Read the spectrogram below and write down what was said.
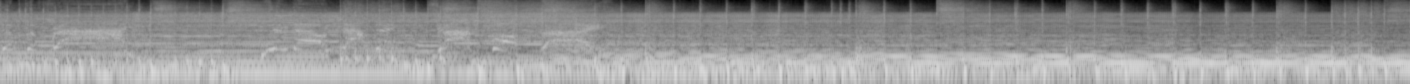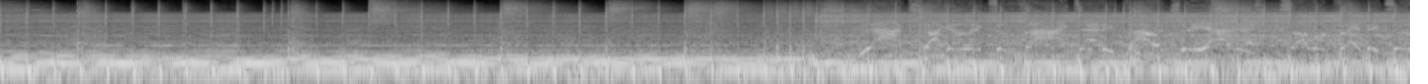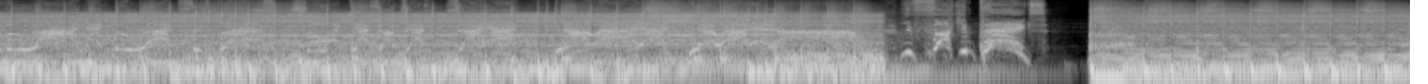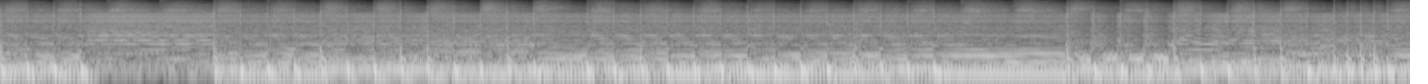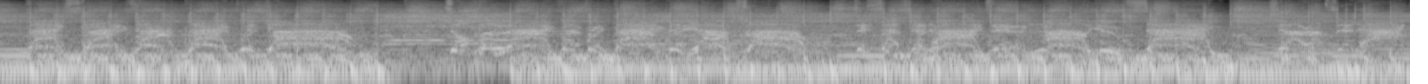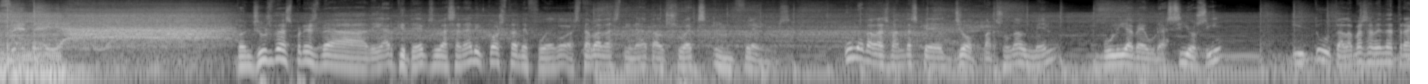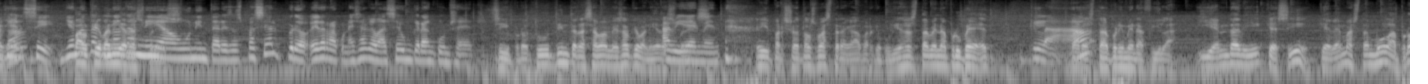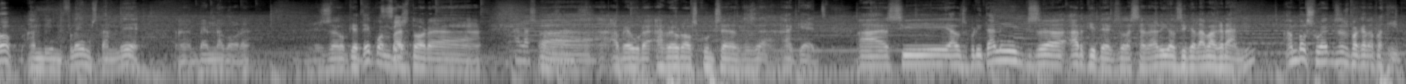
The you know nothing just després de The Architects, l'escenari Costa de Fuego estava destinat als suecs In Flames, una de les bandes que jo personalment volia veure sí o sí i tu te la vas haver de tragar Jo- sí, jo pel no, que te- no venia tenia després. un interès especial, però he de reconèixer que va ser un gran concert. Sí, però a tu t'interessava més el que venia després. Evidentment. I per això te'ls vas tragar, perquè volies estar ben a propet per Clar. estar a primera fila. I hem de dir que sí, que vam estar molt a prop, amb Inflames també. Eh, vam anar d'hora. És el que té quan Sí. vas d'hora A a, a, veure, a veure els concerts eh, aquests. Uh, si als britànics uh, arquitects l'escenari els hi quedava gran, amb els suecs es va quedar petit.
